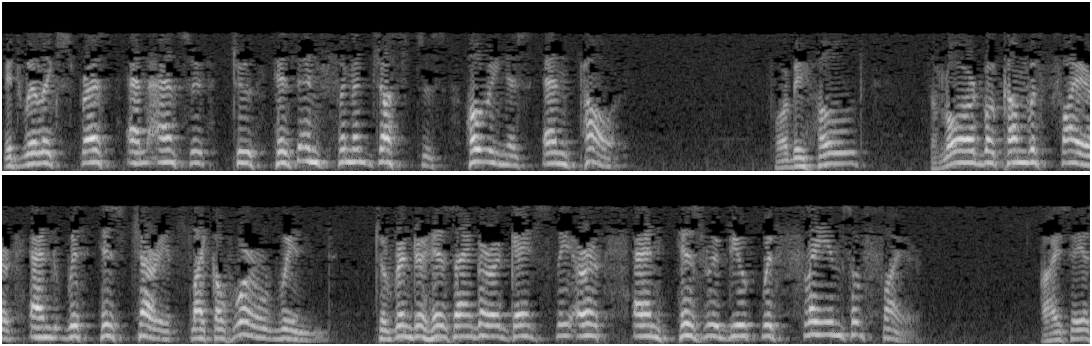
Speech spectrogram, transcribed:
It will express an answer to his infinite justice, holiness, and power. For behold, the Lord will come with fire and with his chariots like a whirlwind to render his anger against the earth and his rebuke with flames of fire. Isaiah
